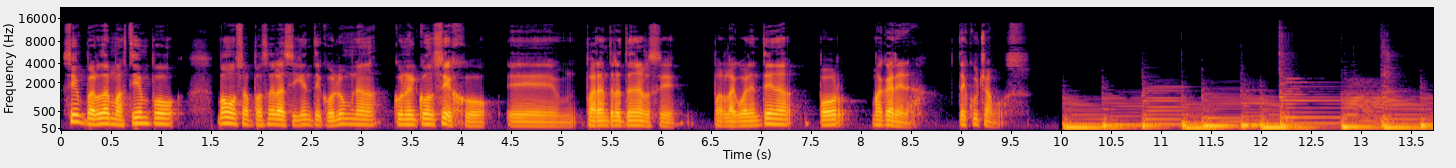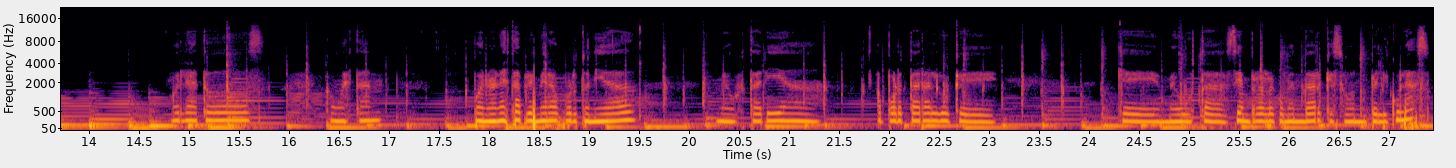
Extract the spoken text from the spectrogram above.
sin perder más tiempo, vamos a pasar a la siguiente columna con el consejo para entretenerse por la cuarentena por Macarena. Te escuchamos. Hola a todos, ¿cómo están? Bueno, en esta primera oportunidad me gustaría aportar algo que, que me gusta siempre recomendar, que son películas.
